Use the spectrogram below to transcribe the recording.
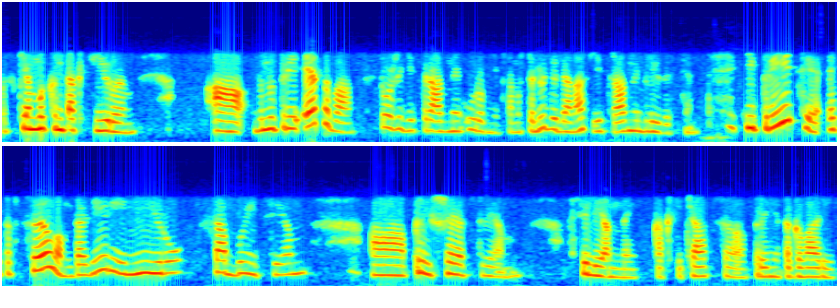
с кем мы контактируем. А внутри этого тоже есть разные уровни, потому что люди для нас есть разной близости. И третье – это в целом доверие миру, событиям, а, пришествиям Вселенной, как сейчас а, принято говорить.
